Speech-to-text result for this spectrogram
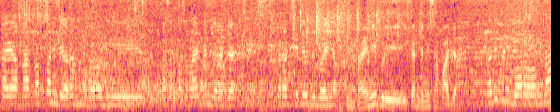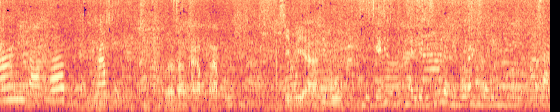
Kayak kakap kan jarang kalau di pasar-pasar lain kan nggak ada. Karena di sini lebih banyak. Nah ini beli ikan jenis apa aja? Tadi beli baronang, kakap, kerapu. Orang kakap kerapu. Kasih Bu ya. Kasih Bu. Jadi untuk harga di sini lebih murah dibanding di pasar.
